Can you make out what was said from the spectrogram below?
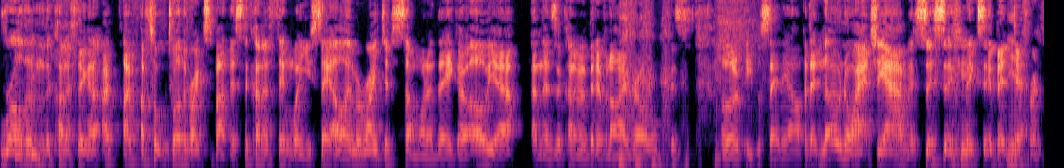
rather than the kind of thing I, have talked to other writers about this. The kind of thing where you say, "Oh, I'm a writer" to someone, and they go, "Oh, yeah," and there's a kind of a bit of an eye roll because a lot of people say they are, but then no, no, I actually am. It's, it makes it a bit yeah. different.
